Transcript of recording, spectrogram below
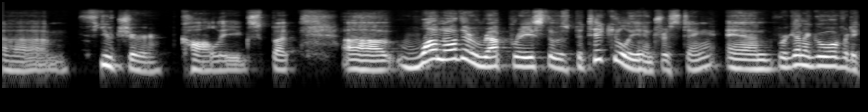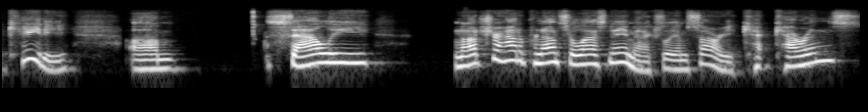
um, future colleagues. But uh, one other rep race that was particularly interesting, and we're going to go over to Katie. Um, Sally, not sure how to pronounce her last name. Actually, I'm sorry. Kerans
